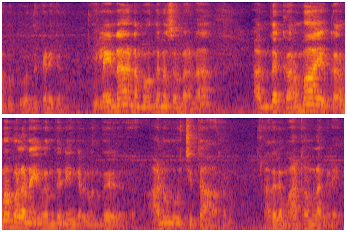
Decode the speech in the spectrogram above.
நமக்கு வந்து கிடைக்கணும். இல்லைன்னா நம்ம வந்து என்ன சொல்லலாம்னா அந்த கர்மாய கர்ம பலனை வந்து நீங்கள் வந்து அனுபவிச்சு தான் ஆகணும். அதில் மாற்றம்லாம் கிடையாது.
